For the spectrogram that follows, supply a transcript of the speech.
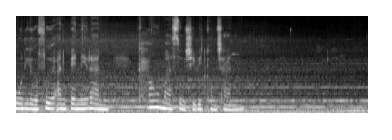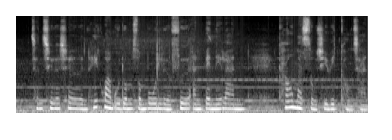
บูรณ์เหลือเฟืออันเป็นนิรันดร์เข้ามาสู่ชีวิตของฉัน ฉันเชื้อเชิญให้ความอุดมสมบูรณ์เหลือเฟืออันเป็นนิรันดร์ เข้ามาสู่ชีวิตของฉัน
